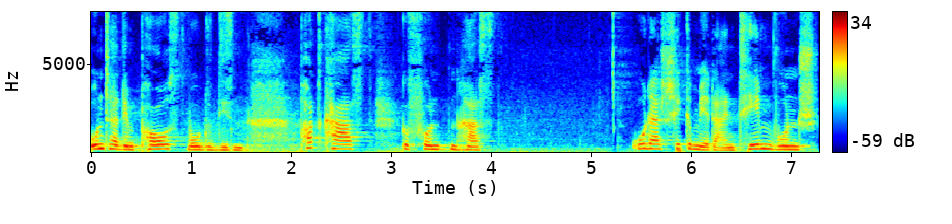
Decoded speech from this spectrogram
unter dem Post, wo du diesen Podcast gefunden hast. Oder schicke mir deinen Themenwunsch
